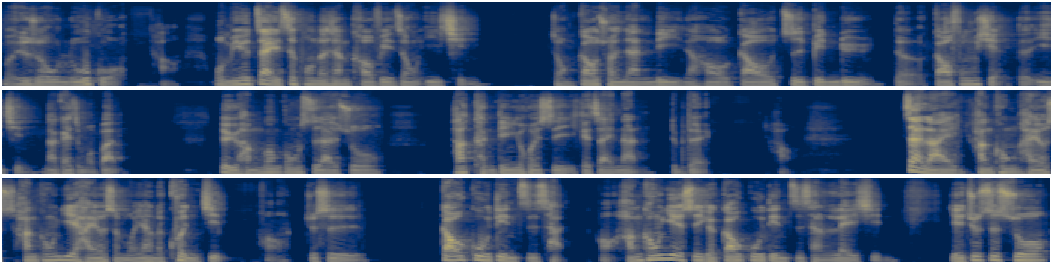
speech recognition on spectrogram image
我就说，如果好，我们又再一次碰到像 COVID 这种疫情、这种高传染力、然后高致病率的高风险的疫情，那该怎么办？对于航空公司来说，它肯定又会是一个灾难，对不对？再来，航空还有航空业还有什么样的困境？好，就是高固定资产。好，航空业是一个高固定资产的类型，也就是说，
